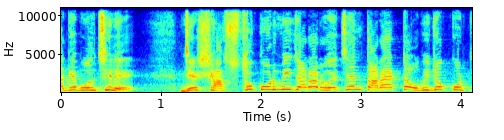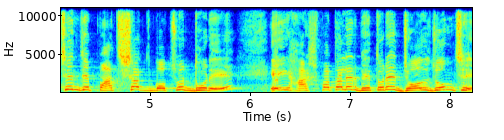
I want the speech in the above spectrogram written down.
আগে বলছিলে যে স্বাস্থ্যকর্মী যারা রয়েছেন, তারা একটা অভিযোগ করছেন যে পাঁচ সাত বছর ধরে এই হাসপাতালের ভেতরে জল জমছে।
